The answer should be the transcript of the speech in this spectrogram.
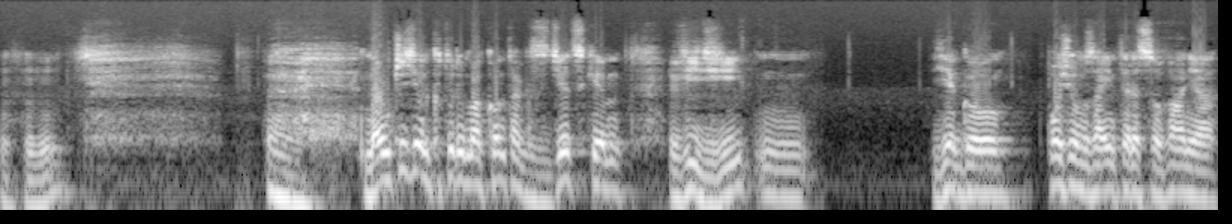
Mhm. Nauczyciel, który ma kontakt z dzieckiem, widzi mm, jego poziom zainteresowania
